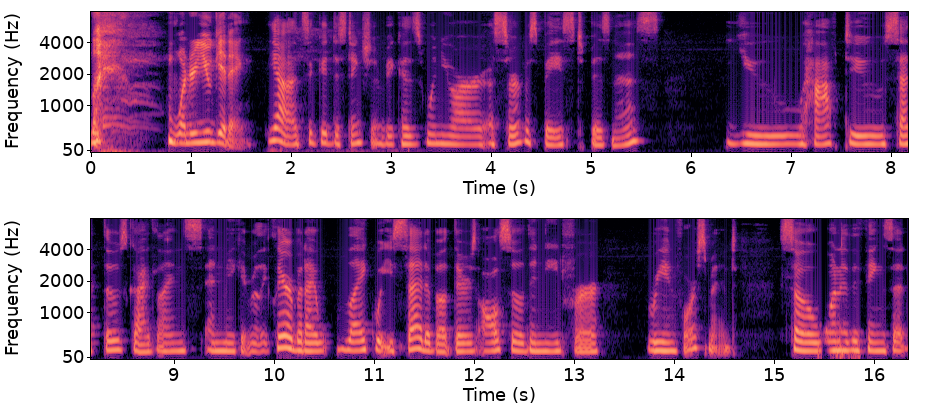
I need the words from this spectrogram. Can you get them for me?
Like what are you getting? Yeah, it's a good distinction because when you are a service based business, you have to set those guidelines and make it really clear. But I like what you said about there's also the need for reinforcement. So, one of the things that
